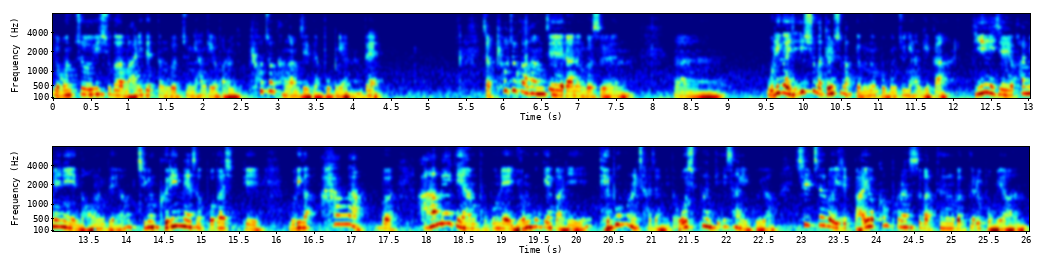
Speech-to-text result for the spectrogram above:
이번 주 이슈가 많이 됐던 것 중에 한 개가 바로 표적 항암제에 대한 부분이었는데 자 표적 항암제라는 것은 어, 우리가 이제 이슈가 될 수밖에 없는 부분 중에 한 개가 뒤에 이제 화면이 나오는데요. 지금 그림에서 보다시피 우리가 항암, 뭐 암에 대한 부분의 연구 개발이 대부분을 차지합니다. 50% 이상이고요. 실제로 이제 바이오 컨퍼런스 같은 것들을 보면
